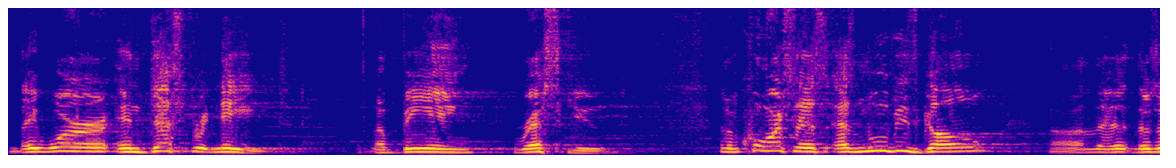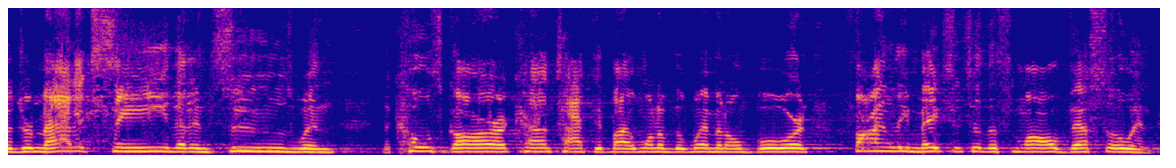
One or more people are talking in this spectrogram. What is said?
They were in desperate need of being rescued. And of course, as, as movies go, uh, there, there's a dramatic scene that ensues when the Coast Guard, contacted by one of the women on board, finally makes it to the small vessel, and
